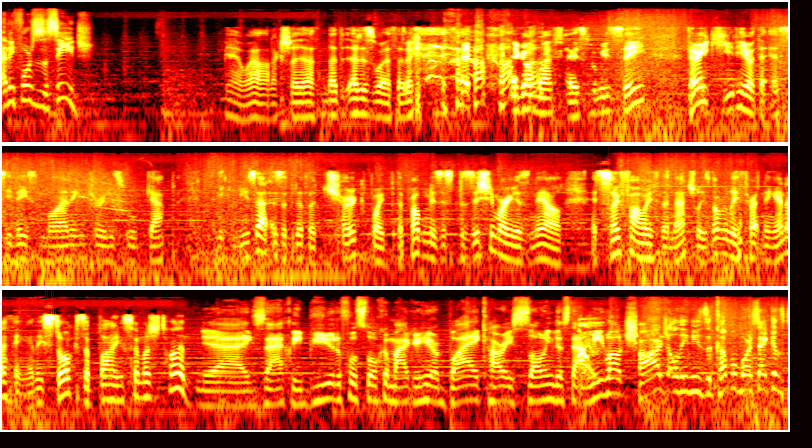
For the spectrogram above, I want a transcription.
And he forces a siege. Yeah, wow, and actually that, that, that is worth it. Okay, on my face. But we see very cute here with the SCVs mining through this little gap, and he can use that as a bit of a choke point. But the problem is this position where he is now, it's so far away from the natural, he's not really threatening anything, and these stalkers are buying so much time. Yeah, exactly. Beautiful Stalker Micro here by Curry slowing this down. Meanwhile, Charge only needs a couple more seconds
